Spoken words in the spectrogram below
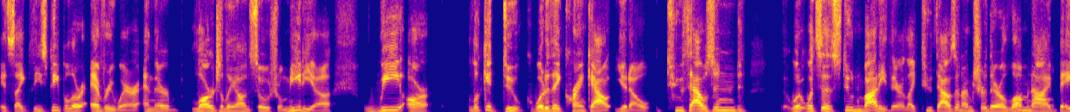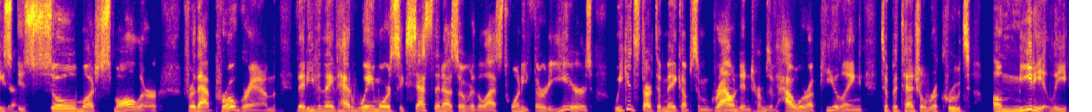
it's like these people are everywhere and they're largely on social media we are look at duke. What do they crank out? You know 2000 what, what's the student body there? Like 2000 i'm sure their alumni Oh, base yeah. is so much smaller for that program that even they've had way more success than us over the last 20 30 years. We could start to make up some ground in terms of how we're appealing to potential recruits immediately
